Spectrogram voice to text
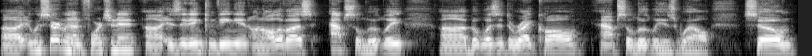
Uh, it was certainly unfortunate. Uh, is it inconvenient on all of us? Absolutely. Uh, but was it the right call? Absolutely as well. So,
